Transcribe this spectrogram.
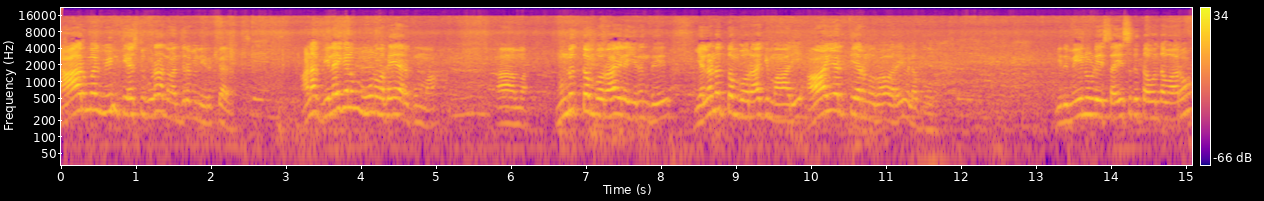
நார்மல் மீன் டேஸ்ட்டு கூட அந்த வஞ்சிர மீன் இருக்காது. ஆனால் விலைகளும் மூணு வகையாக இருக்கும்மா. ஆமாம் முந்நூற்றம்பது ரூபாயில இருந்து எழுநூத்தம்பது ரூபாய்க்கு மாறி ஆயிரத்தி இரநூறுவா வரை விலை போகும். இது மீனுடைய சைஸுக்கு தகுந்த தகுந்தவாறும்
